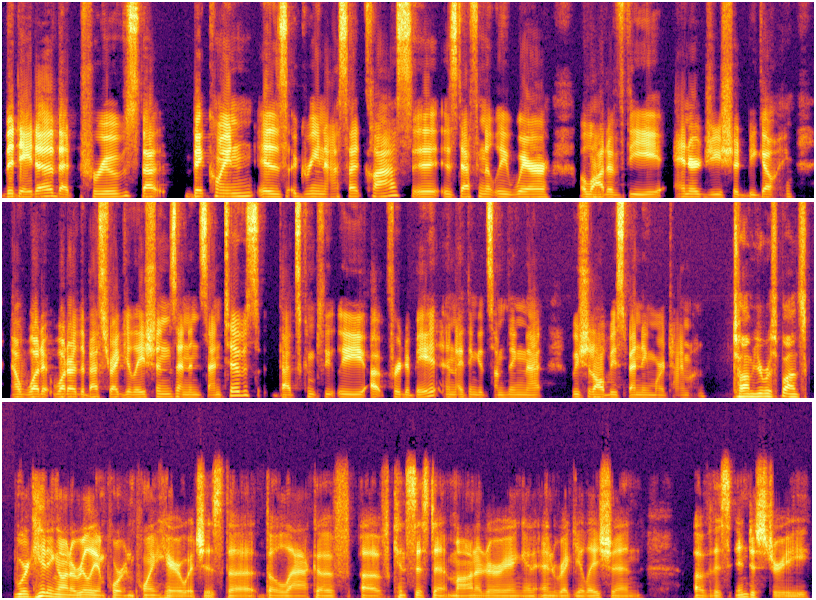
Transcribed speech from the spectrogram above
the data that proves that Bitcoin is a green asset class is definitely where a mm-hmm. lot of the energy should be going. Now, what what are the best regulations and incentives? That's completely up for debate, and I think it's something that we should all be spending more time on. Tom, your response. We're hitting on a really important point here, which is the the lack of of consistent monitoring and, and regulation of this industry,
